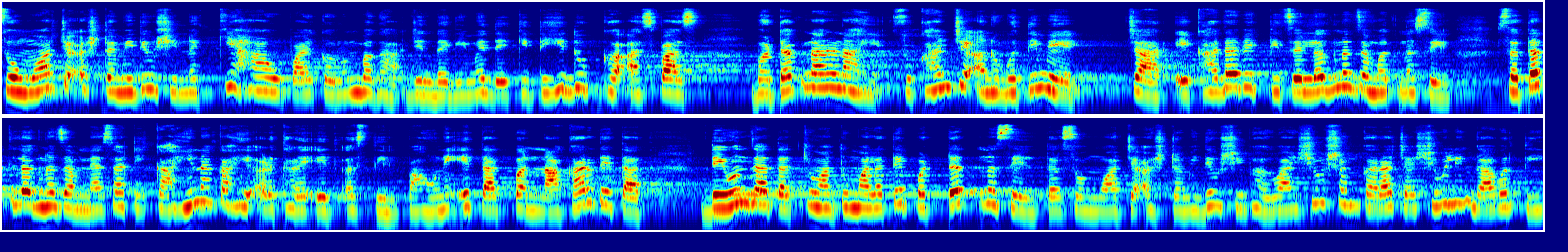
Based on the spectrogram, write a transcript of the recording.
सोमवारच्या अष्टमी दिवशी नक्की हा उपाय करून बघा. जिंदगीमध्ये कितीही दुःख आसपास भटकणार नाही सुखांची अनुभूती मिळेल. चार एखाद्या व्यक्तीचे लग्न जमत नसेल सतत लग्न जमण्यासाठी काही ना काही अडथळे येत असतील. पाहुणे येतात पण नाकार देतात देऊन जातात किंवा तुम्हाला ते पटत नसेल तर सोमवारच्या अष्टमी दिवशी भगवान शिवशंकराच्या शिवलिंगावरती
